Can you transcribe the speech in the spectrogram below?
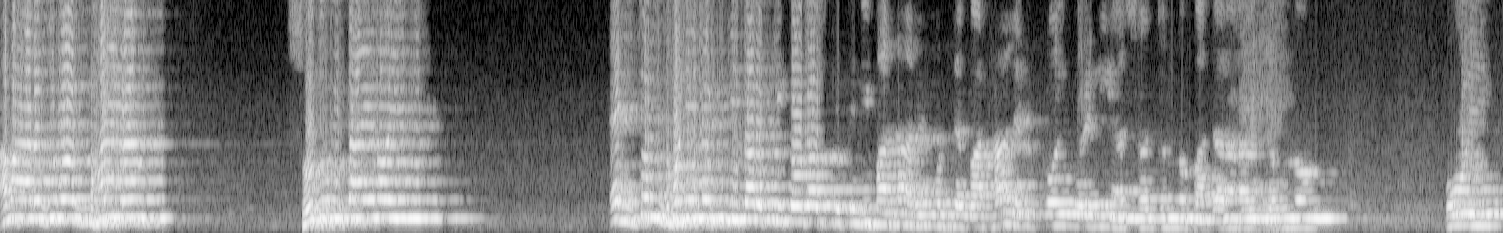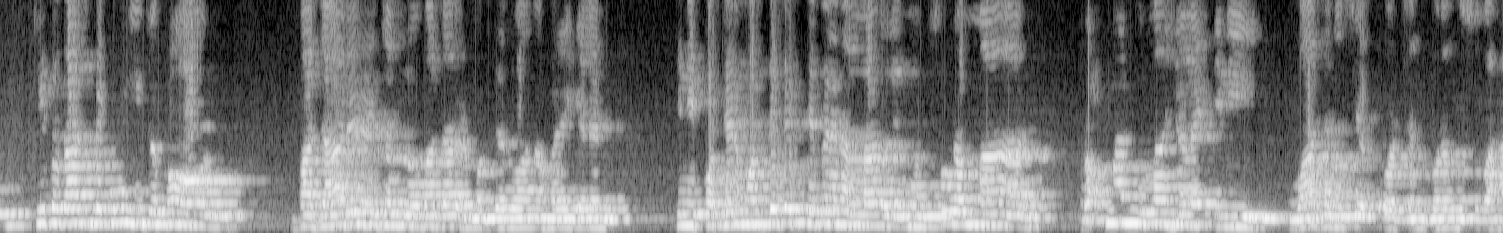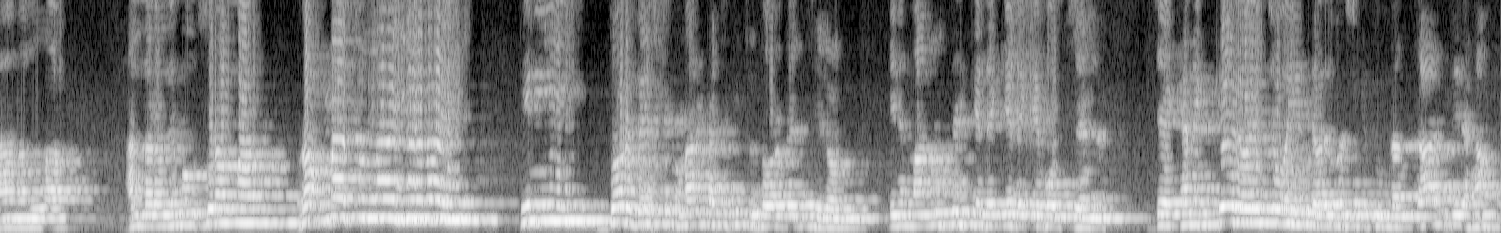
আমার যুবক ভাইরা শুধুই তাই নয়, একজন ধনী ব্যক্তি তার কৃতদাসকে তিনি বাজারের মধ্যে পাঠালেন, ক্রয় করে নিয়ে আসার জন্য বাজার আনার জন্য। ওই কৃতদাস ব্যক্তি যখন বাজারের জন্য বাজারের মধ্যে রওনা হয়ে গেলেন, তিনি পথের মধ্যে দেখতে পেলেন আল্লাহ মনসুর আম্মার রহমানুল্লাহ তিনি তিনি দরবেশ, ওনার কাছে কিছু দরবেশ ছিল। তিনি মানুষদেরকে ডেকে ডেকে বলছেন, যে এখানে কে রয়েছে ওই দরবেশকে তোমরা চার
